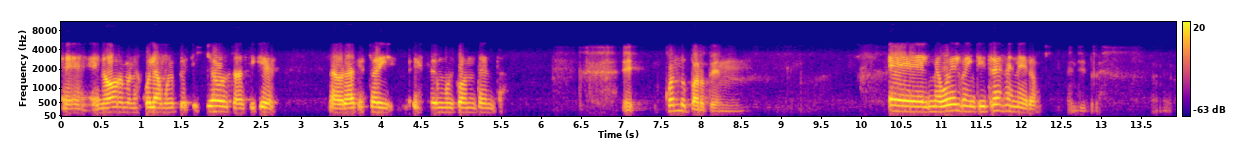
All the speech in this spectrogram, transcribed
eh, enorme, una escuela muy prestigiosa, así que la verdad que estoy estoy muy contenta. Eh, ¿Cuándo parten? Eh, me voy el 23 de enero. 23 de enero.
